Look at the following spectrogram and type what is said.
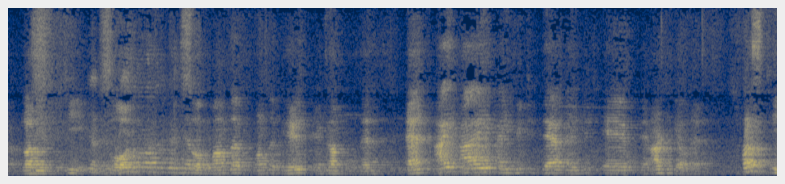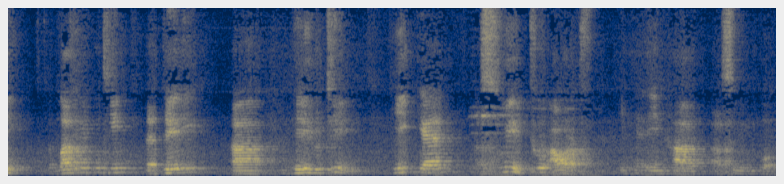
uh, Vladimir Putin, and Yes, so on. these are all So one of the one of the great examples. Then I I I read there. I read a, an article that first thing Vladimir Putin the daily uh, daily routine he can uh, swim two hours in in her uh, swimming pool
